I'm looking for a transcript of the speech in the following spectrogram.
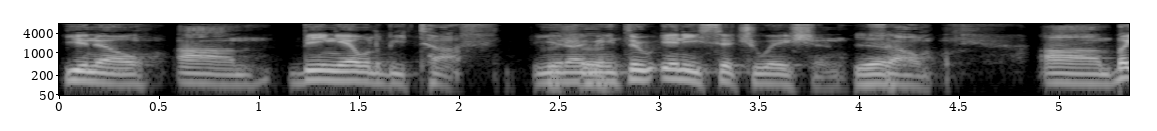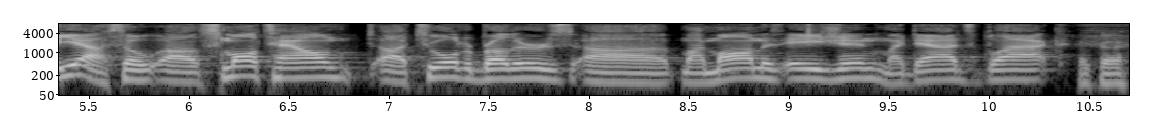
you know um, being able to be tough. You know what I mean through any situation. Yeah. So. Um, but yeah, so uh, small town, uh, two older brothers. Uh, my mom is Asian, my dad's black. Okay.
